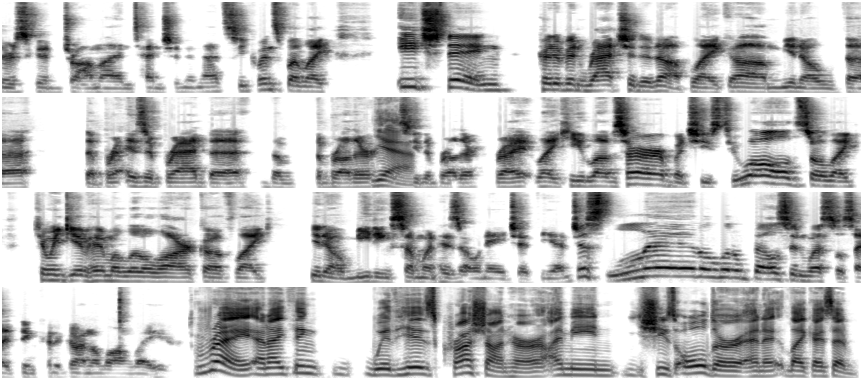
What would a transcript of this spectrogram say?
there's good drama and tension in that sequence, but like each thing could have been ratcheted up. Like um, you know the the is it Brad the the the brother? Yeah. Is he the brother? Right? Like he loves her, but she's too old. So like, can we give him a little arc of like you know meeting someone his own age at the end? Just little little bells and whistles. I think could have gone a long way here. Right, and I think with his crush on her, I mean, she's older, and it, like I said,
